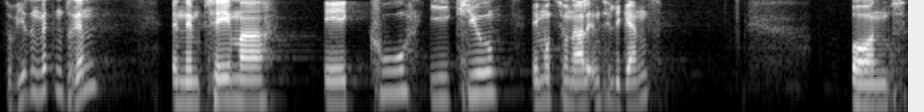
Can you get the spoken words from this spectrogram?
So, wir sind mittendrin in dem Thema EQ, EQ, emotionale Intelligenz. Und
